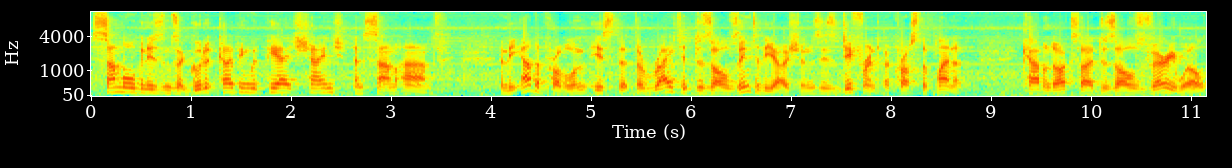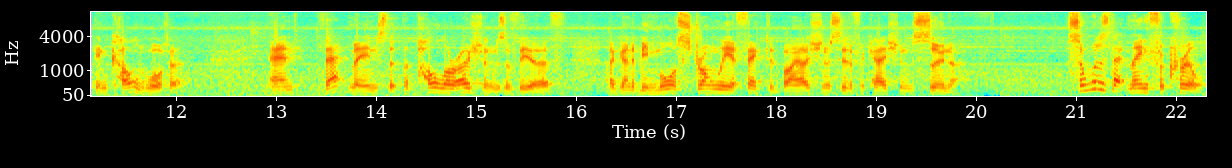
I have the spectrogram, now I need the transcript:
Some organisms are good at coping with pH change and some aren't. And the other problem is that the rate it dissolves into the oceans is different across the planet. Carbon dioxide dissolves very well in cold water. And that means that the polar oceans of the Earth are going to be more strongly affected by ocean acidification sooner. So what does that mean for krill?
